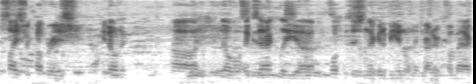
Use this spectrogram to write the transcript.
precise recoveries. You don't uh, know exactly uh, what position they're going to be in when they try to come back.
